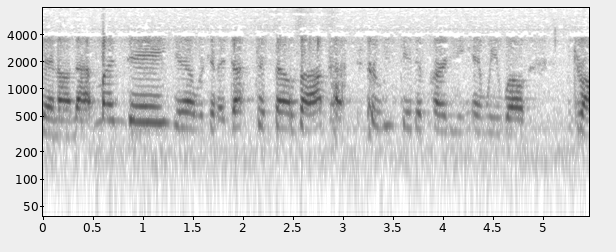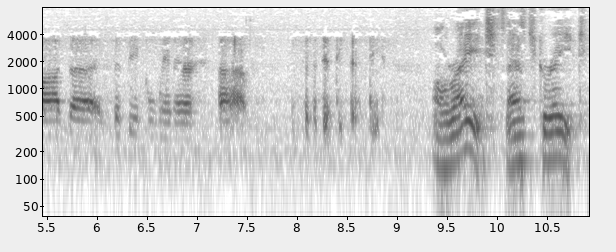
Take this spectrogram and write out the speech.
then on that Monday, you know, we're going to dust ourselves off after a weekend of partying and we will draw the, the big winner um, for the 50-50. All right, that's great.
